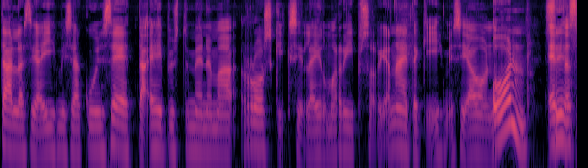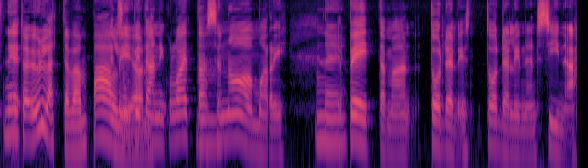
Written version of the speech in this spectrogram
tällaisia ihmisiä kuin se, että ei pysty menemään roskiksille ilman ripsaria. Näitäkin ihmisiä on. On, Että- siis niitä on yllättävän Et paljon. sun pitää niinku laittaa mm. se naamari Niin. peittämään todellis, todellinen sinä,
